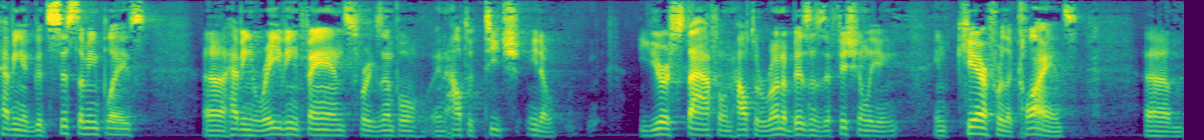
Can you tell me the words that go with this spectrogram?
having a good system in place, uh, having raving fans, for example, and how to teach, you know, your staff on how to run a business efficiently and, and care for the clients. Um,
